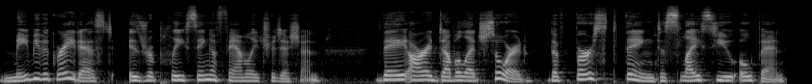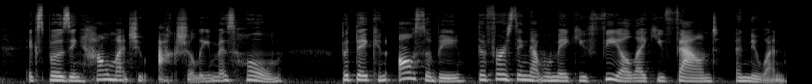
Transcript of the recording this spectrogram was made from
maybe the greatest is replacing a family tradition. They are a double edged sword, the first thing to slice you open exposing how much you actually miss home. But they can also be the first thing that will make you feel like you found a new one.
